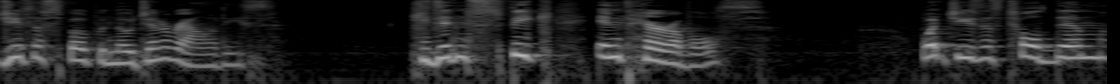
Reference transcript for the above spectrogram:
Jesus spoke with no generalities. He didn't speak in parables. What Jesus told them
